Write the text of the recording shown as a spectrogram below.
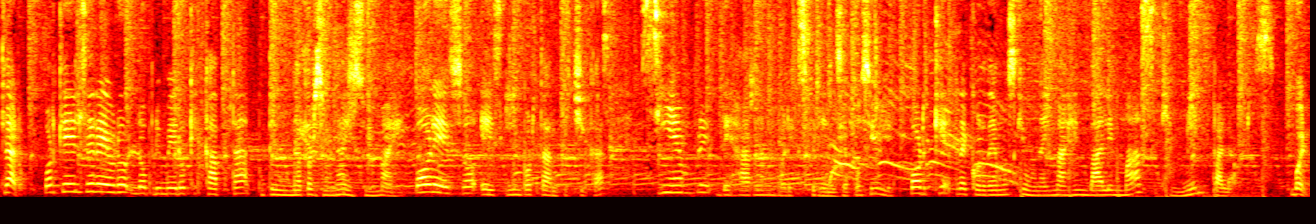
Claro, porque el cerebro lo primero que capta de una persona es su imagen. Por eso es importante, chicas, siempre dejar la mejor experiencia posible, porque recordemos que una imagen vale más que mil palabras. Bueno,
